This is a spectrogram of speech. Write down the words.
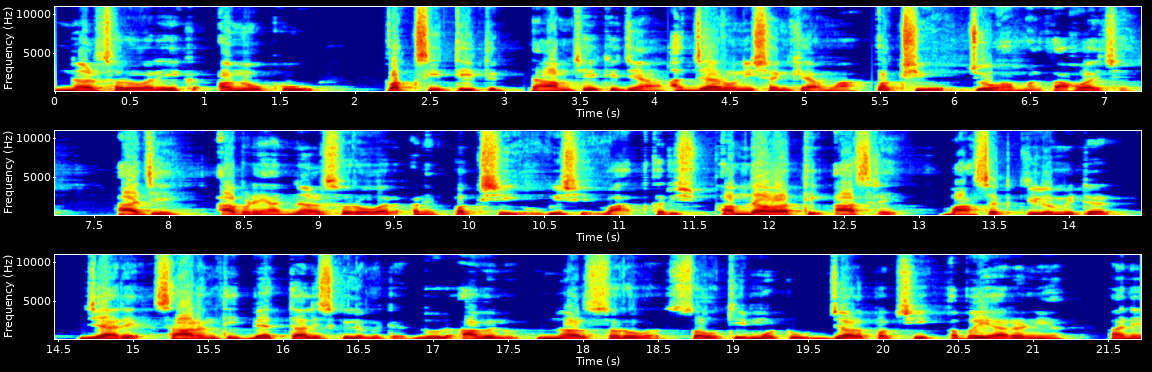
નળ સરોવર એક અનોખું પક્ષી તીર્થ ધામ છે કે જ્યાં હજારોની સંખ્યામાં પક્ષીઓ જોવા મળતા હોય છે. આજે આપણે આ નળ સરોવર અને પક્ષીઓ વિશે વાત કરીશું. અમદાવાદથી આશરે બાસઠ કિલોમીટર, જ્યારે સાણંદથી બેતાલીસ કિલોમીટર દૂર આવેલું નળ સરોવર સૌથી મોટું જળ પક્ષી અભયારણ્ય અને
